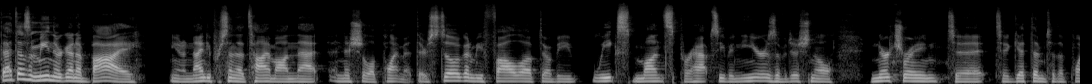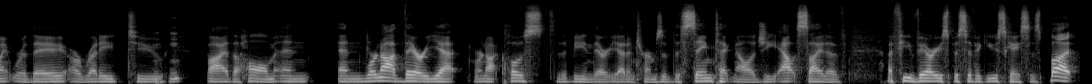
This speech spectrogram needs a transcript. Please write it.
that doesn't mean they're going to buy, you know, 90% of the time on that initial appointment. There's still going to be follow up. There'll be weeks, months, perhaps even years of additional nurturing to to get them to the point where they are ready to Mhm. Buy the home and and we're not there yet. We're not close to the being there yet in terms of the same technology outside of a few very specific use cases. But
